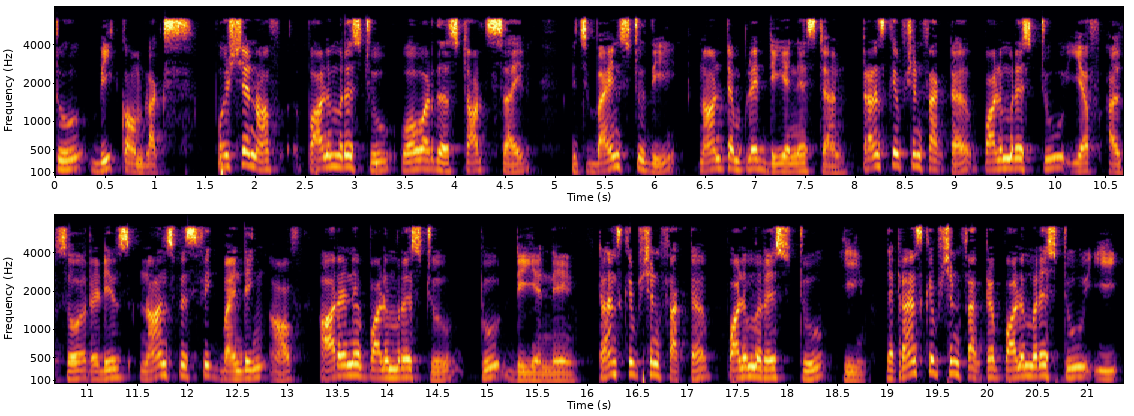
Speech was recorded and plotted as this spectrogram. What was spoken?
to B complex. Position of polymerase II over the start side which binds to the non-template DNA strand. Transcription factor polymerase 2F also reduce non-specific binding of RNA polymerase 2 to DNA. Transcription factor polymerase 2E. The transcription factor polymerase 2E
